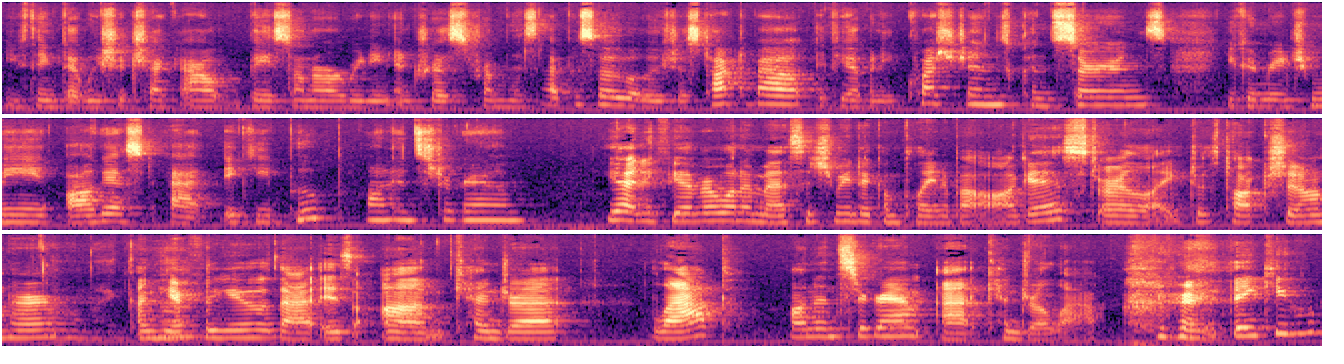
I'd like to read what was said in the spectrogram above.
you think that we should check out based on our reading interest from this episode, what we've just talked about. If you have any questions, concerns, you can reach me, August, at Icky Poop on Instagram. Yeah, and if you ever want to message me to complain about August or like just talk shit on her, Oh I'm here for you. That is um, Kendra Lap on Instagram at Kendra Lap. All right, thank you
